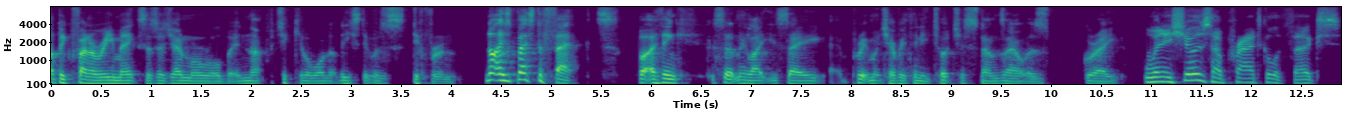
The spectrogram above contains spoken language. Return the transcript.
a big fan of remakes as a general rule, but in that particular one, at least it was different. Not his best effects, but I think certainly, like you say, pretty much everything he touches stands out as great. When it shows how practical effects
